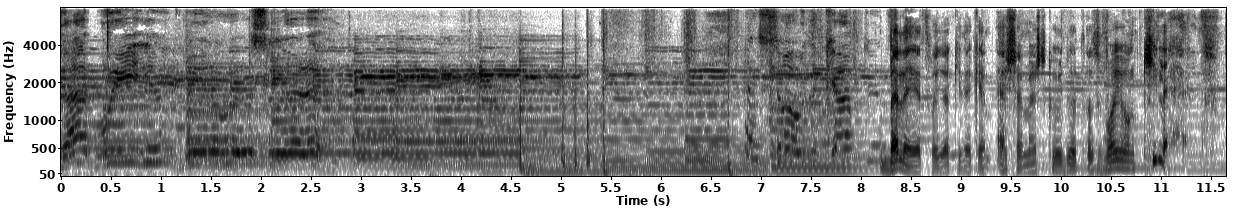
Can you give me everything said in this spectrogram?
that we've been misled. Beleért, hogy aki nekem SMS-t küldött, az vajon ki lehet?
